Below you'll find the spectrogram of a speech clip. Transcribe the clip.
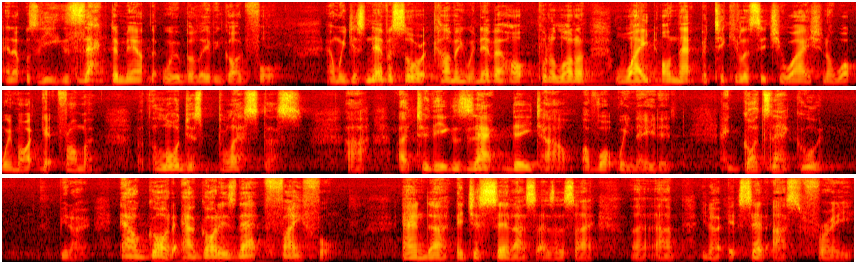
And it was the exact amount that we were believing God for. And we just never saw it coming. We never put a lot of weight on that particular situation or what we might get from it. But the Lord just blessed us uh, uh, to the exact detail of what we needed. And God's that good. You know, our God, our God is that faithful and uh, it just set us, as I say, uh, uh, you know, it set us free,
